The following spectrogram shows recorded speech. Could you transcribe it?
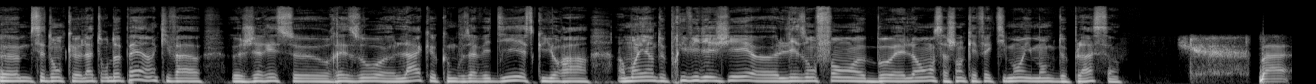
Euh, c'est donc euh, la Tour de Paix hein, qui va euh, gérer ce réseau LAC, comme vous avez dit. Est-ce qu'il y aura un moyen de privilégier les enfants boélans, sachant qu'effectivement, il manque de place? Bah,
